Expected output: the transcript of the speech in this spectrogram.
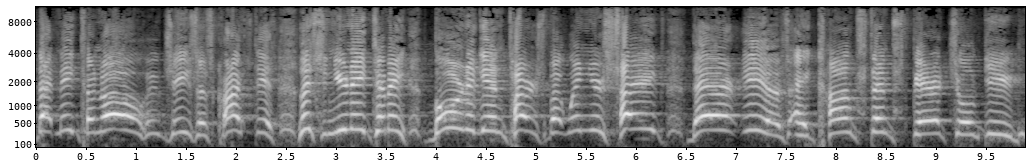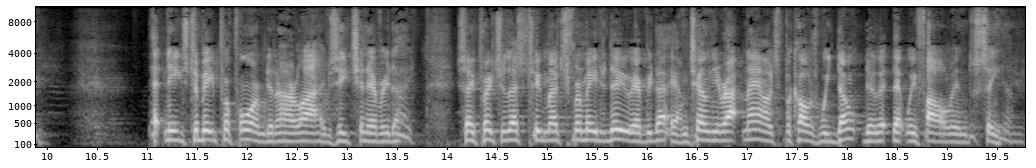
that need to know who Jesus Christ is. Listen, you need to be born again first, but when you're saved, there is a constant spiritual duty that needs to be performed in our lives each and every day. say, preacher, that's too much for me to do every day. I'm telling you right now, it's because we don't do it that we fall into sin.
